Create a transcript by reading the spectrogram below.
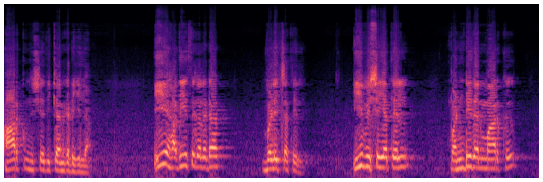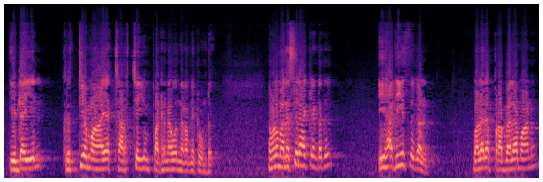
ആർക്കും നിഷേധിക്കാൻ കഴിയില്ല. ഈ ഹദീസുകളുടെ വെളിച്ചത്തിൽ ഈ വിഷയത്തിൽ പണ്ഡിതന്മാർക്ക് ഇടയിൽ കൃത്യമായ ചർച്ചയും പഠനവും നടന്നിട്ടുണ്ട്. നമ്മൾ മനസ്സിലാക്കേണ്ടത് ഈ ഹദീസുകൾ വളരെ പ്രബലമാണ്.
